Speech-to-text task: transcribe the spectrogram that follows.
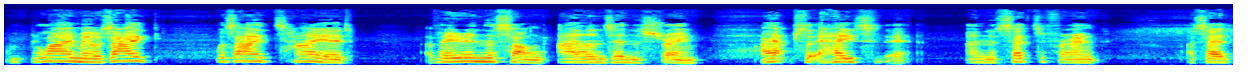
And blimey, was I was I tired of hearing the song Islands in the Stream. I absolutely hated it. And I said to Frank, I said,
